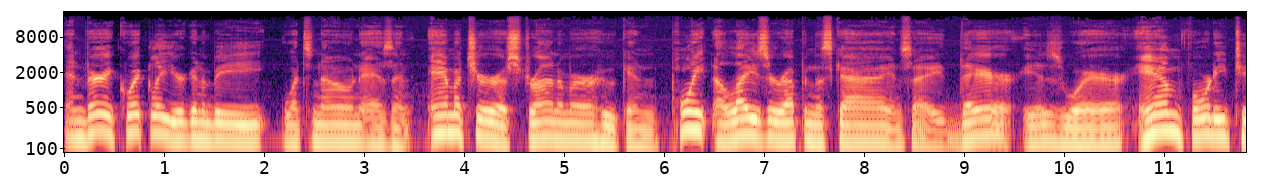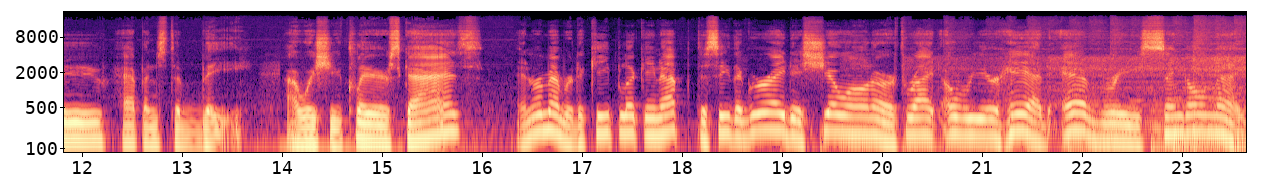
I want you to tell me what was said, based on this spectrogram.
And very quickly, you're going to be what's known as an amateur astronomer who can point a laser up in the sky and say, There is where M42 happens to be. I wish you clear skies. And remember to keep looking up to see the greatest show on earth right over your head every single night.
